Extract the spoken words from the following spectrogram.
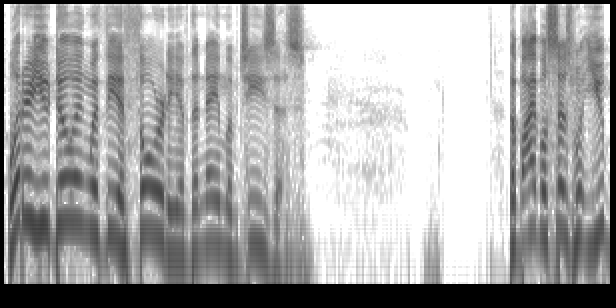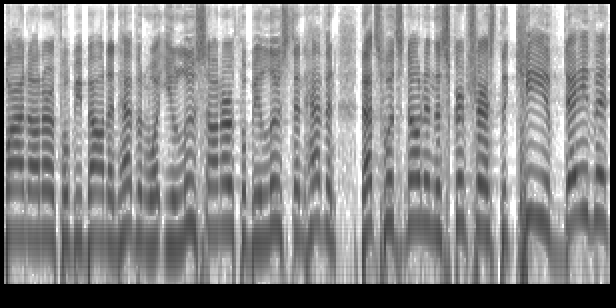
What are you doing with the authority of the name of Jesus? The Bible says, What you bind on earth will be bound in heaven, what you loose on earth will be loosed in heaven. That's what's known in the scripture as the key of David.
